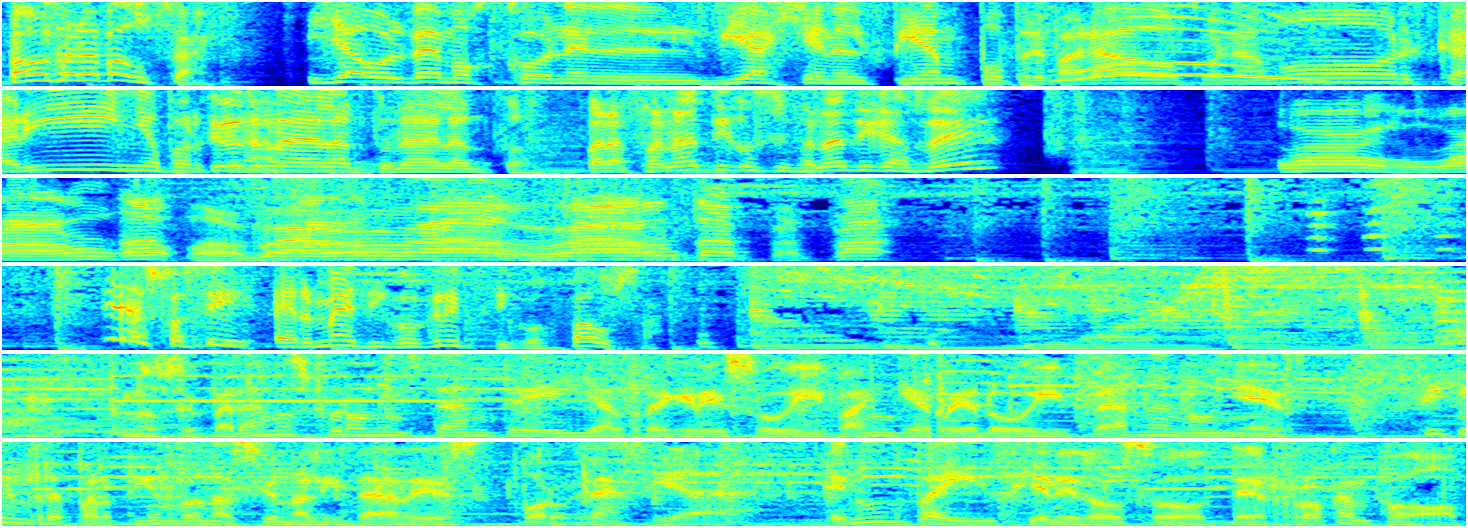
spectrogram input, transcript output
Vamos a la pausa. Y ya volvemos con el viaje en el tiempo preparado con amor, cariño. Porque un adelanto, un adelanto. Para fanáticos y fanáticas de... Eso así, hermético, críptico. Pausa. Nos separamos por un instante y al regreso Iván Guerrero y Berna Núñez siguen repartiendo nacionalidades por gracia en un país generoso de rock and pop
